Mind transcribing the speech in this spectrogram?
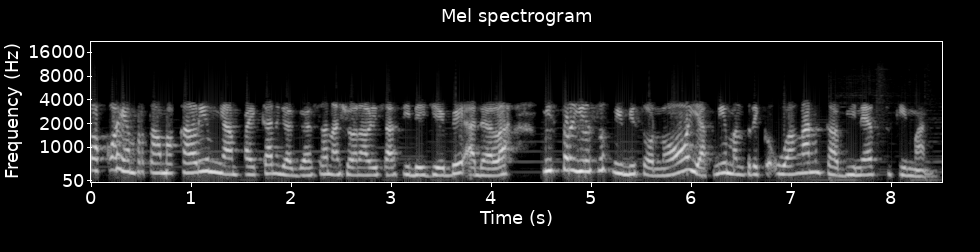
Tokoh yang pertama kali menyampaikan gagasan nasionalisasi DJB adalah Mr. Yusuf Wibisono, yakni Menteri Keuangan Kabinet Sukiman.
